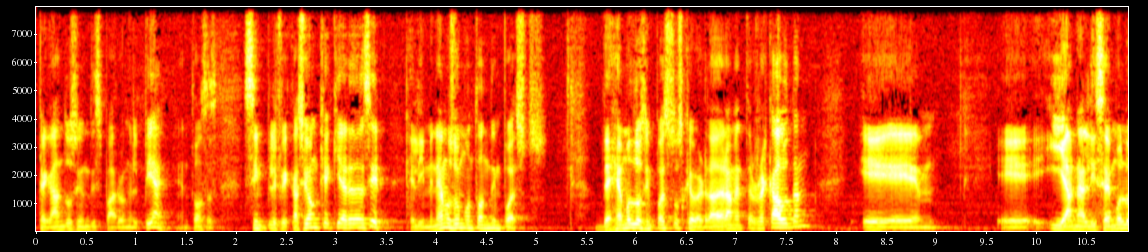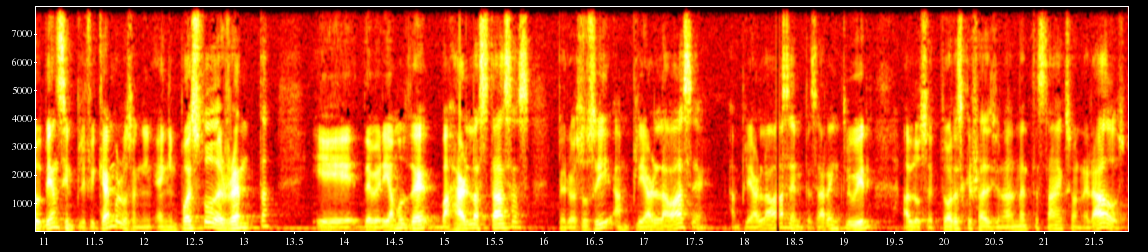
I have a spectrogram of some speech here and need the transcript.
pegándose un disparo en el pie. Entonces, simplificación, ¿qué quiere decir? Eliminemos un montón de impuestos. Dejemos los impuestos que verdaderamente recaudan. Eh, y analicémoslos bien, simplifiquémoslos. En, impuesto de renta eh, deberíamos de bajar las tasas, pero eso sí, ampliar la base, ampliar la base, empezar a incluir a los sectores que tradicionalmente están exonerados.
